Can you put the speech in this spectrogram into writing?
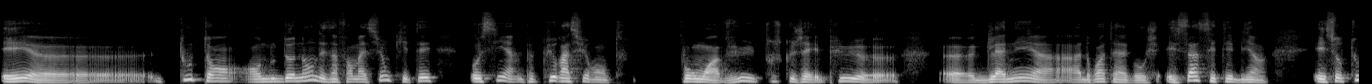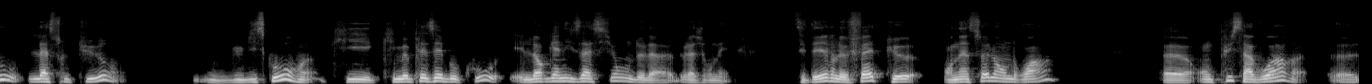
et euh, tout en, en nous donnant des informations qui étaient aussi un peu plus rassurantes pour moi, vu tout ce que j'avais pu euh, euh, glaner à, droite et à gauche. Et ça, c'était bien. Et surtout, la structure, du discours qui, qui me plaisait beaucoup et l'organisation de la, de la journée. C'est-à-dire le fait que en un seul endroit, euh, on puisse avoir euh,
